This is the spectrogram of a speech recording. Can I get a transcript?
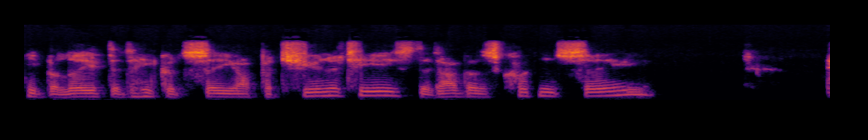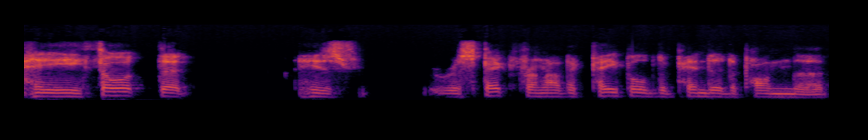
He believed that he could see opportunities that others couldn't see. He thought that his respect from other people depended upon the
